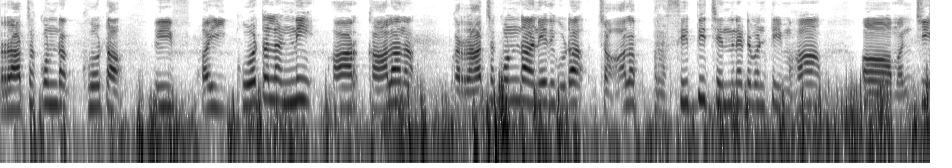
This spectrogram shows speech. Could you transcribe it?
రాచకొండ కోట ఈ ఈ కోటలన్నీ ఆ కాలాన ఒక రాచకొండ అనేది కూడా చాలా ప్రసిద్ధి చెందినటువంటి మహా మంచి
